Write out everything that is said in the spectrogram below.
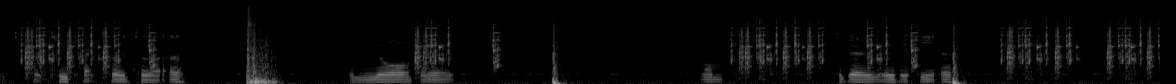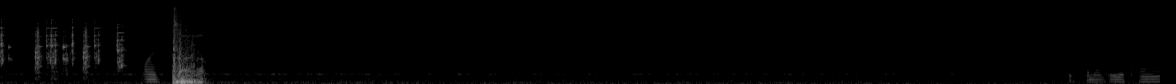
Let's put two tracks going to that. Uh, and you're gonna want to go over here. Like that. This is to be a pain.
